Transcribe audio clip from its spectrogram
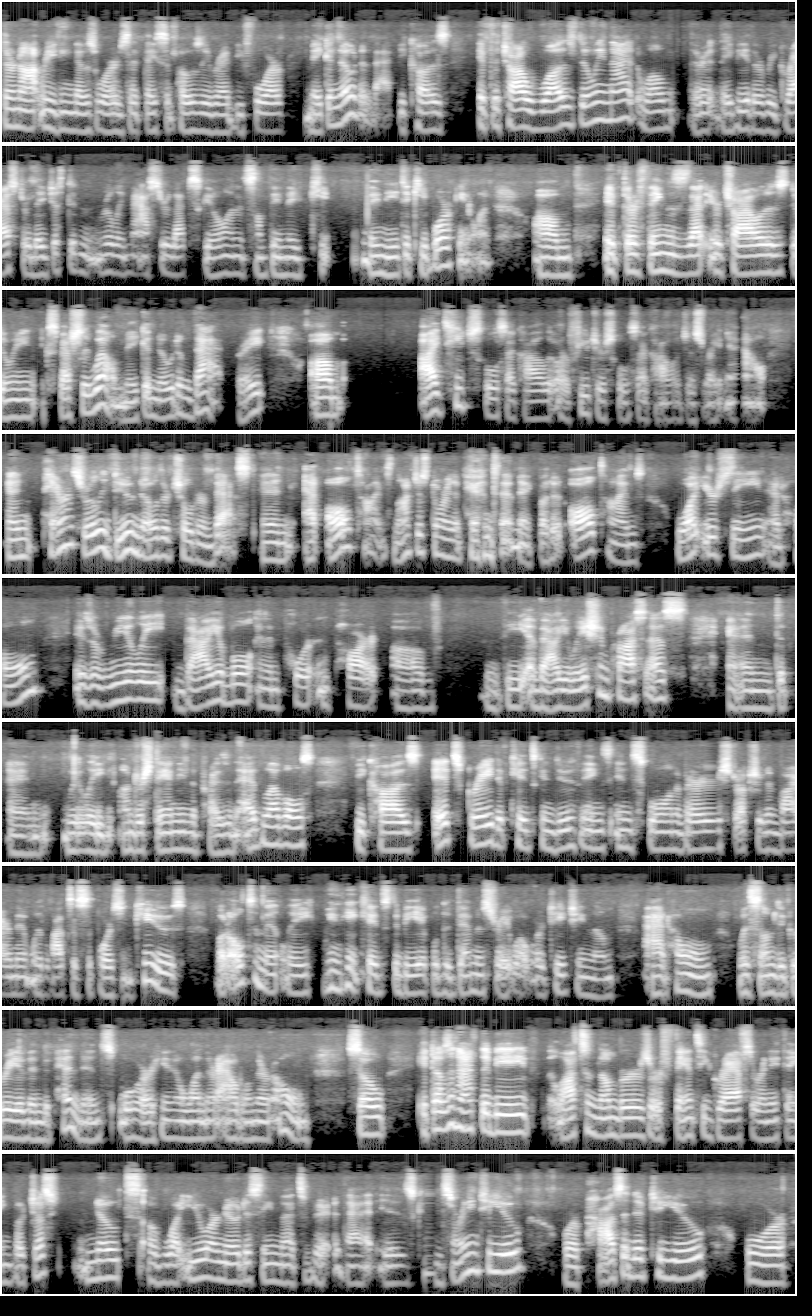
they're not reading those words that they supposedly read before. Make a note of that because if the child was doing that, well, they've either regressed or they just didn't really master that skill, and it's something they keep they need to keep working on. Um, if there are things that your child is doing especially well, make a note of that. Right. Um, I teach school psychology or future school psychologists right now, and parents really do know their children best. And at all times, not just during a pandemic, but at all times, what you're seeing at home is a really valuable and important part of the evaluation process and and really understanding the present ed levels because it's great if kids can do things in school in a very structured environment with lots of supports and cues but ultimately, we need kids to be able to demonstrate what we're teaching them at home with some degree of independence or, you know, when they're out on their own. So it doesn't have to be lots of numbers or fancy graphs or anything, but just notes of what you are noticing that's that is concerning to you or positive to you or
